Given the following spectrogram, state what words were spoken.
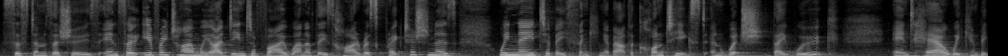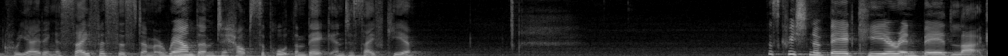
systems issues. And so every time we identify one of these high risk practitioners, we need to be thinking about the context in which they work and how we can be creating a safer system around them to help support them back into safe care. Question of bad care and bad luck.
